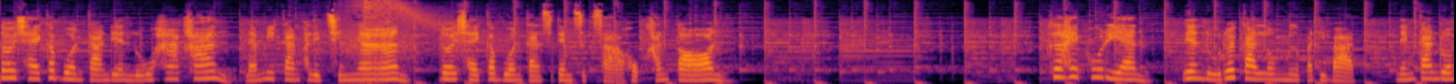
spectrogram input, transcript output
โดยใช้กระบวนการเรียนรู้ 5 ขั้น และมีการผลิตชิ้นงาน โดยใช้กระบวนการ STEM ศึกษา 6 ขั้นตอน เพื่อให้ผู้เรียนเรียนรู้ด้วยการลงมือปฏิบัติ เน้นการรวม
